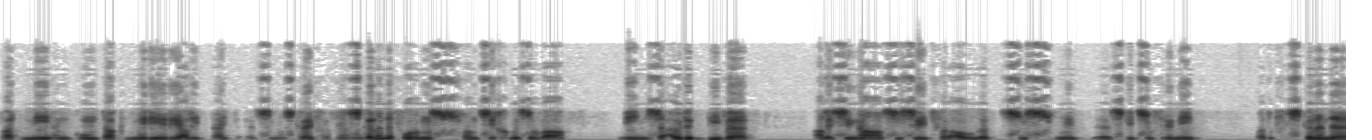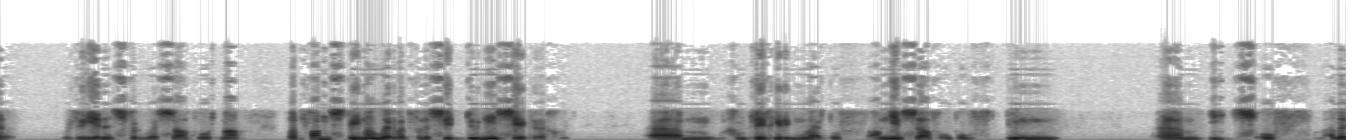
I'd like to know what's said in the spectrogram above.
wat nie in kontak met die realiteit is. En ons skryf vir verskillende vorms van psigose waar mense auditiewe hallusinasies het, veral soos met uh, skizofrenie wat op verskillende redes veroorsaak word, maar wat van stemme hoor wat hulle sê doen sekere goed. Ehm um, gaan pleeg hierdie moord of hang jouself op of doen ehm um, iets of hulle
